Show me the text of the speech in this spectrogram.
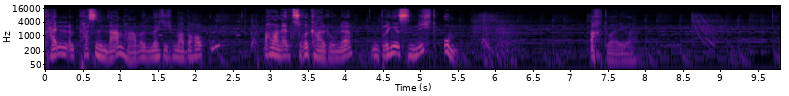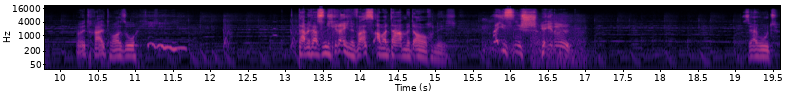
keinen passenden Namen habe, möchte ich mal behaupten. Mach mal eine Zurückhaltung, ne? Und bring es nicht um. Ach du Heiliger. Neutraltor, so. Hihi. Damit hast du nicht gerechnet, was? Aber damit auch nicht. Eisenschädel. Sehr gut.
